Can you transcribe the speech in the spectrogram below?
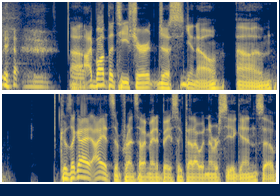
Yeah. Uh, I bought the T-shirt just you know, um, because like I, I had some friends that I made a basic that I would never see again, so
